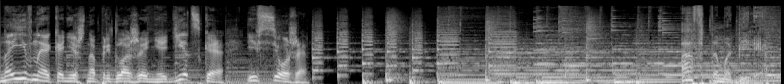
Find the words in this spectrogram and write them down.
Наивное, конечно, предложение, детское, и все же. Автомобили.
